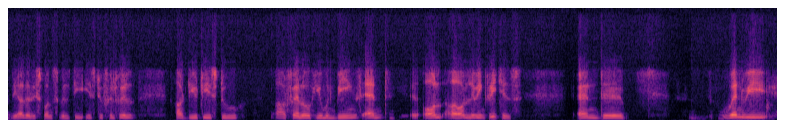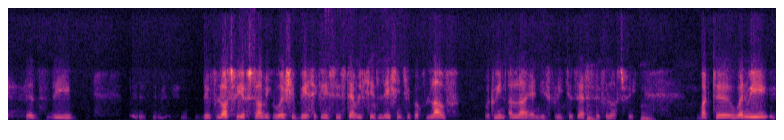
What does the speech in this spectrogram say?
the other responsibility is to fulfill our duties to our fellow human beings and uh, all all living creatures. And uh, when we it's the the philosophy of Islamic worship basically is to establish a relationship of love between Allah and His creatures. That's the philosophy. Mm. But uh, when we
